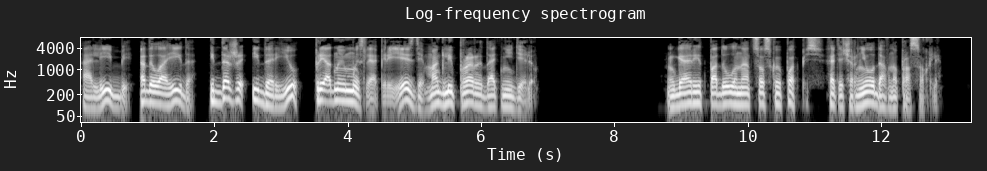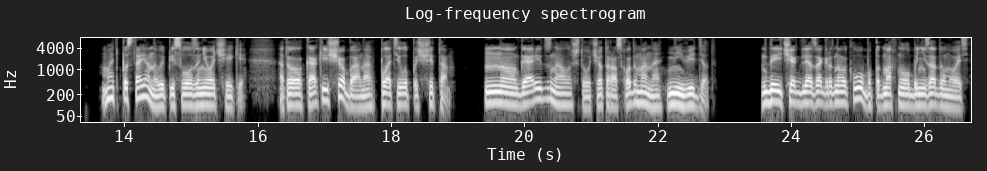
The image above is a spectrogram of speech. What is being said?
А Либби, Аделаида и даже Идарью при одной мысли о переезде могли прорыдать неделю. Гарриет подула на отцовскую подпись, хотя чернила давно просохли. Мать постоянно выписывала за него чеки, а то как еще бы она платила по счетам. Но Гарриет знала, что учета расходам она не ведет. Да и чек для загородного клуба подмахнула бы, не задумываясь.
